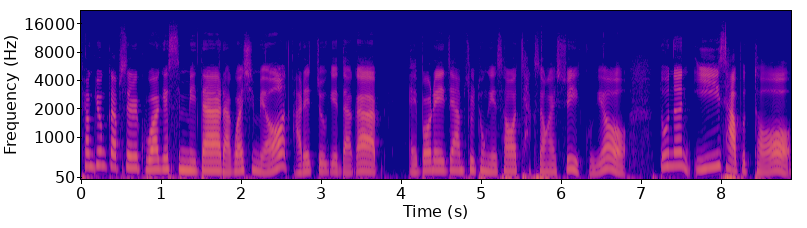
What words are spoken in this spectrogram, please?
평균 값을 구하겠습니다. 라고 하시면 아래쪽에다가 에버레이지 함수를 통해서 작성할 수 있고요. 또는 E4부터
